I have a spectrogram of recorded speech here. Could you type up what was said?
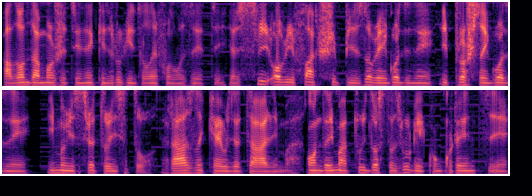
ali onda možete i neki drugi telefon uzeti. Jer svi ovi flagshipi iz ove godine i prošle godine imaju sve to isto. Razlika je u detaljima. Onda ima tu i dosta druge konkurencije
